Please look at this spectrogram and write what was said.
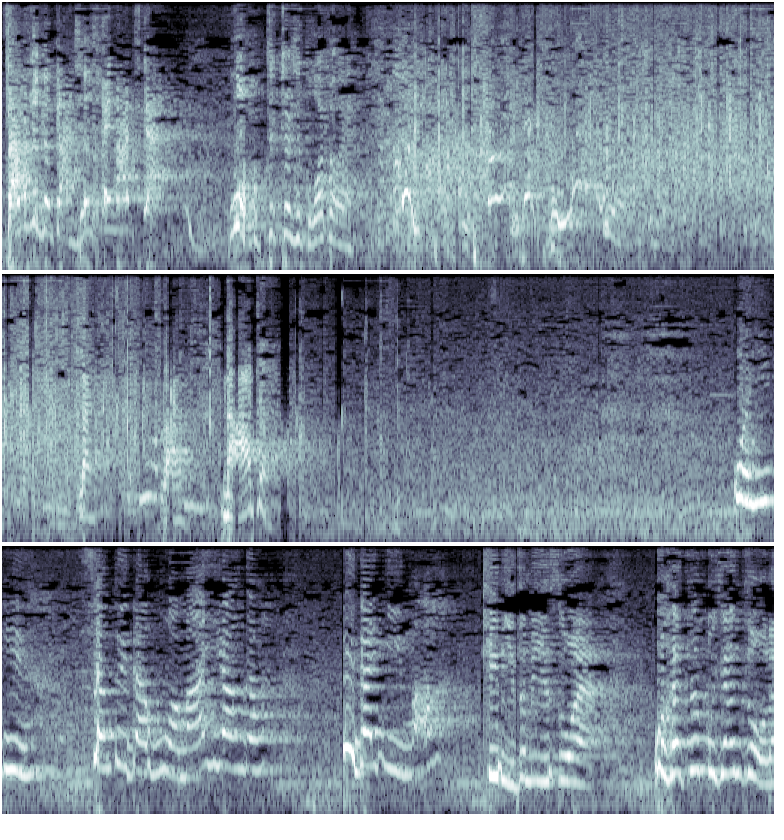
咱们这个感情还拿钱？哇，这这是多少呀？来，来，拿着。我一定像对待我妈一样的对待你妈。听你这么一说，哎，我还真不想走了。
